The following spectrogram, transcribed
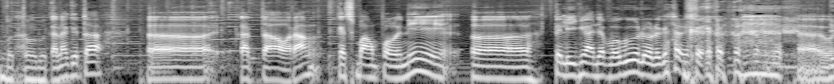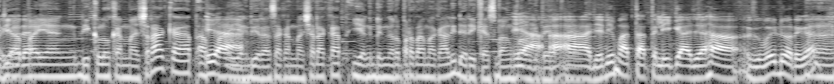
Betul, betul. Karena kita uh, kata orang Kesbangpol ini uh, telinganya Pak Gubernur kan. Uh, Jadi apa yang dikeluhkan masyarakat, apa Iya. yang dirasakan masyarakat, yang dengar pertama kali dari Kesbangpol Ya, gitu ya. Ah, ah, jadi mata telinga aja gubernur kan. Ah.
